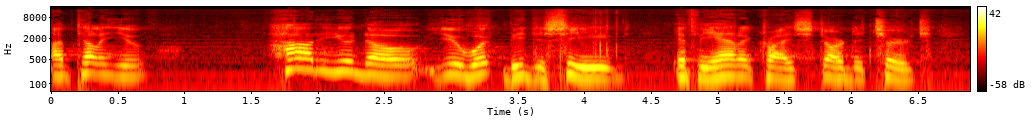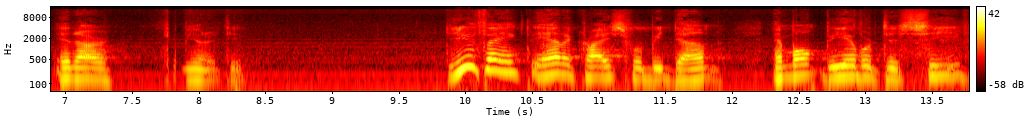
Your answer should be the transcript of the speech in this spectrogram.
I'm telling you, How do you know you wouldn't be deceived if the Antichrist started a church in our community? Do you think the Antichrist will be dumb and won't be able to deceive?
